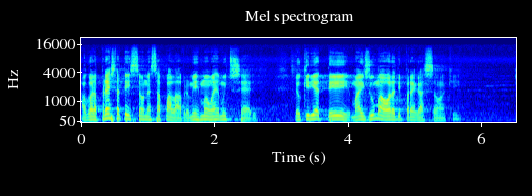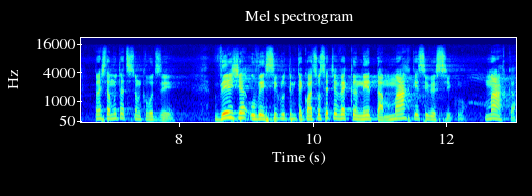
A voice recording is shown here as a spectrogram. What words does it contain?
Agora presta atenção nessa palavra, meu irmão, é muito sério. Eu queria ter mais uma hora de pregação aqui. Presta muita atenção no que eu vou dizer. Veja o versículo 34. Se você tiver caneta, marca esse versículo. Marca.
